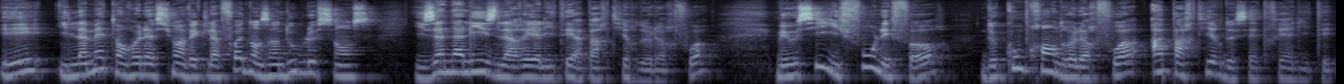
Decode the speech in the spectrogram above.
et ils la mettent en relation avec la foi dans un double sens. Ils analysent la réalité à partir de leur foi, mais aussi ils font l'effort de comprendre leur foi à partir de cette réalité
